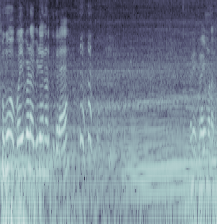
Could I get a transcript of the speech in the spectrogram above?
ಸುಮೋ, ಬೈಬೇಡ, ವಿಡಿಯೋ ನೋಡ್ತಿದ್ರೆ. ಬನ್ನಿ ಟ್ರೈ ಮಾಡೋಣ.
